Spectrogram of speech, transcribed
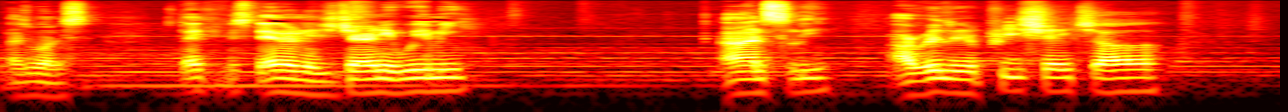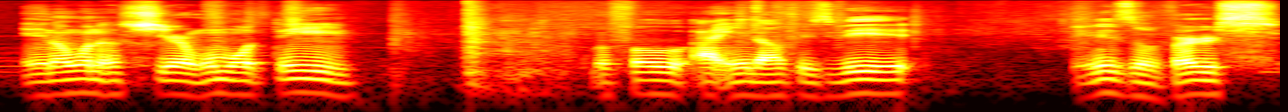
I just want to thank you for staying on this journey with me. Honestly, I really appreciate y'all. And I want to share one more thing before I end off this vid. It is a verse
